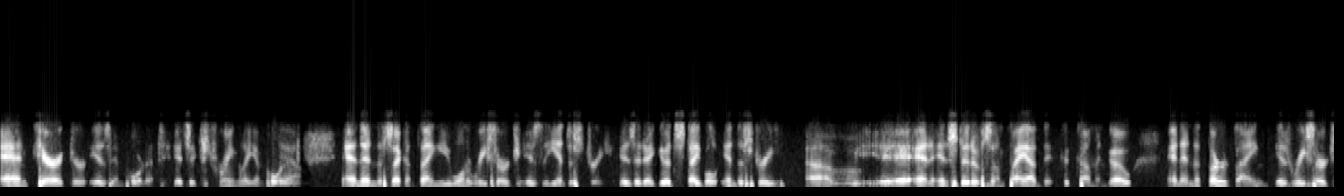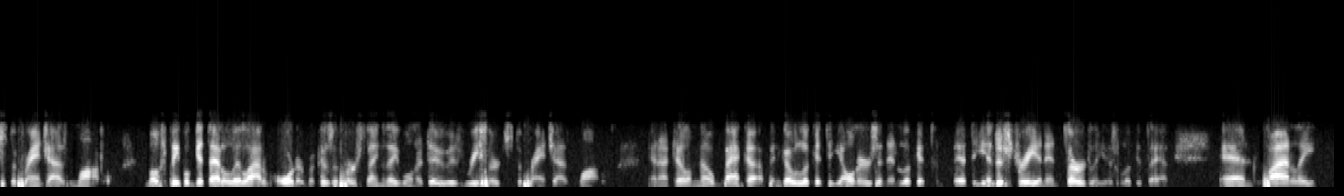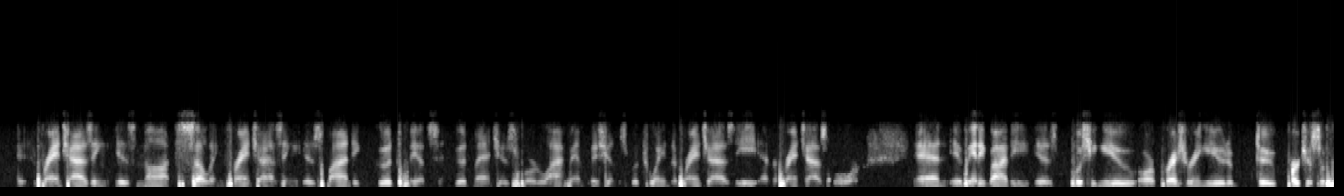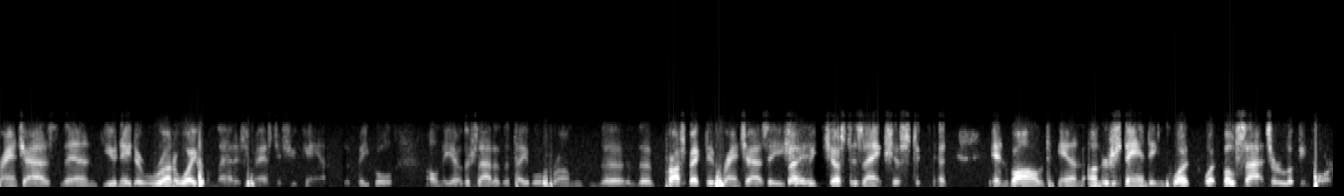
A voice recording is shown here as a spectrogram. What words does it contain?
And character is important. It's extremely important. Yeah. And then the second thing you want to research is the industry. Is it a good, stable industry? Uh, mm-hmm. And instead of some fad that could come and go. And then the third thing is research the franchise model most people get that a little out of order because the first thing they want to do is research the franchise model. And I tell them, no, back up and go look at the owners, and then look at at the industry, and then thirdly is look at that. And finally, franchising is not selling. Franchising is finding good fits and good matches for life ambitions between the franchisee and the franchisor. And if anybody is pushing you or pressuring you to to purchase a franchise, then you need to run away from that as fast as you can. The people on the other side of the table from the the prospective franchisee should Right. be just as anxious to get involved in understanding what what both sides are looking for.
